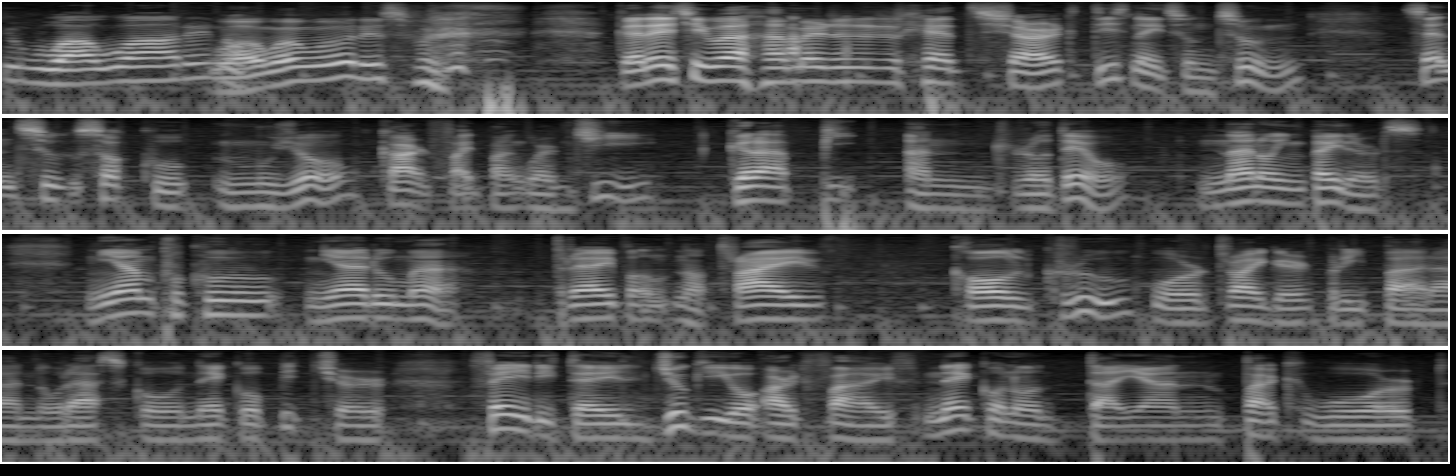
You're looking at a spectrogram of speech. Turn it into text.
Guaguare, no. Wow, wow, what is Karechi wa Hammerhead Shark Disney Tsun Tsun Sensu Soku Muyo Card Fight Vanguard G Grapi and Rodeo Nano Invaders Nyampuku Nyaruma Tribal no Tribe Call Crew World Trigger Prepara Norasco Neko Picture Fairy Tail Yu-Gi-Oh! Arc 5 Neko no Dayan Pack World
